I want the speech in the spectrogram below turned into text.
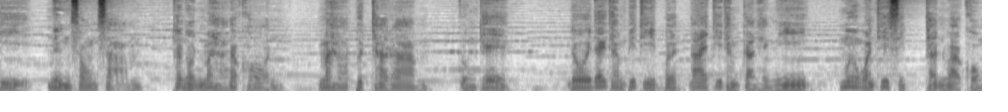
ที่ 123 ถนนมหานคร มหาพุทธาราม กรุงเทพ โดยได้ทำพิธีเปิดป้ายที่ทำการแห่งนี้เมื่อวันที่ 10 ธันวาคม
